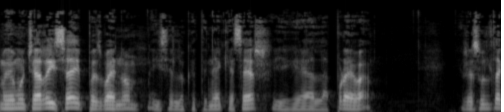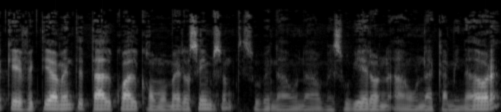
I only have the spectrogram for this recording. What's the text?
me dio mucha risa y pues bueno, hice lo que tenía que hacer, llegué a la prueba y resulta que efectivamente tal cual como Mero Simpson, suben a una, me subieron a una caminadora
